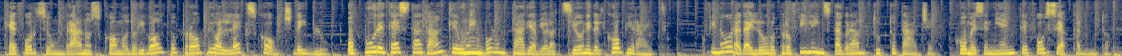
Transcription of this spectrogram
che è forse un brano scomodo rivolto proprio all'ex coach dei Blu, oppure che è stata anche un'involontaria violazione del copyright. Finora dai loro profili Instagram tutto tace, come se niente fosse accaduto.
